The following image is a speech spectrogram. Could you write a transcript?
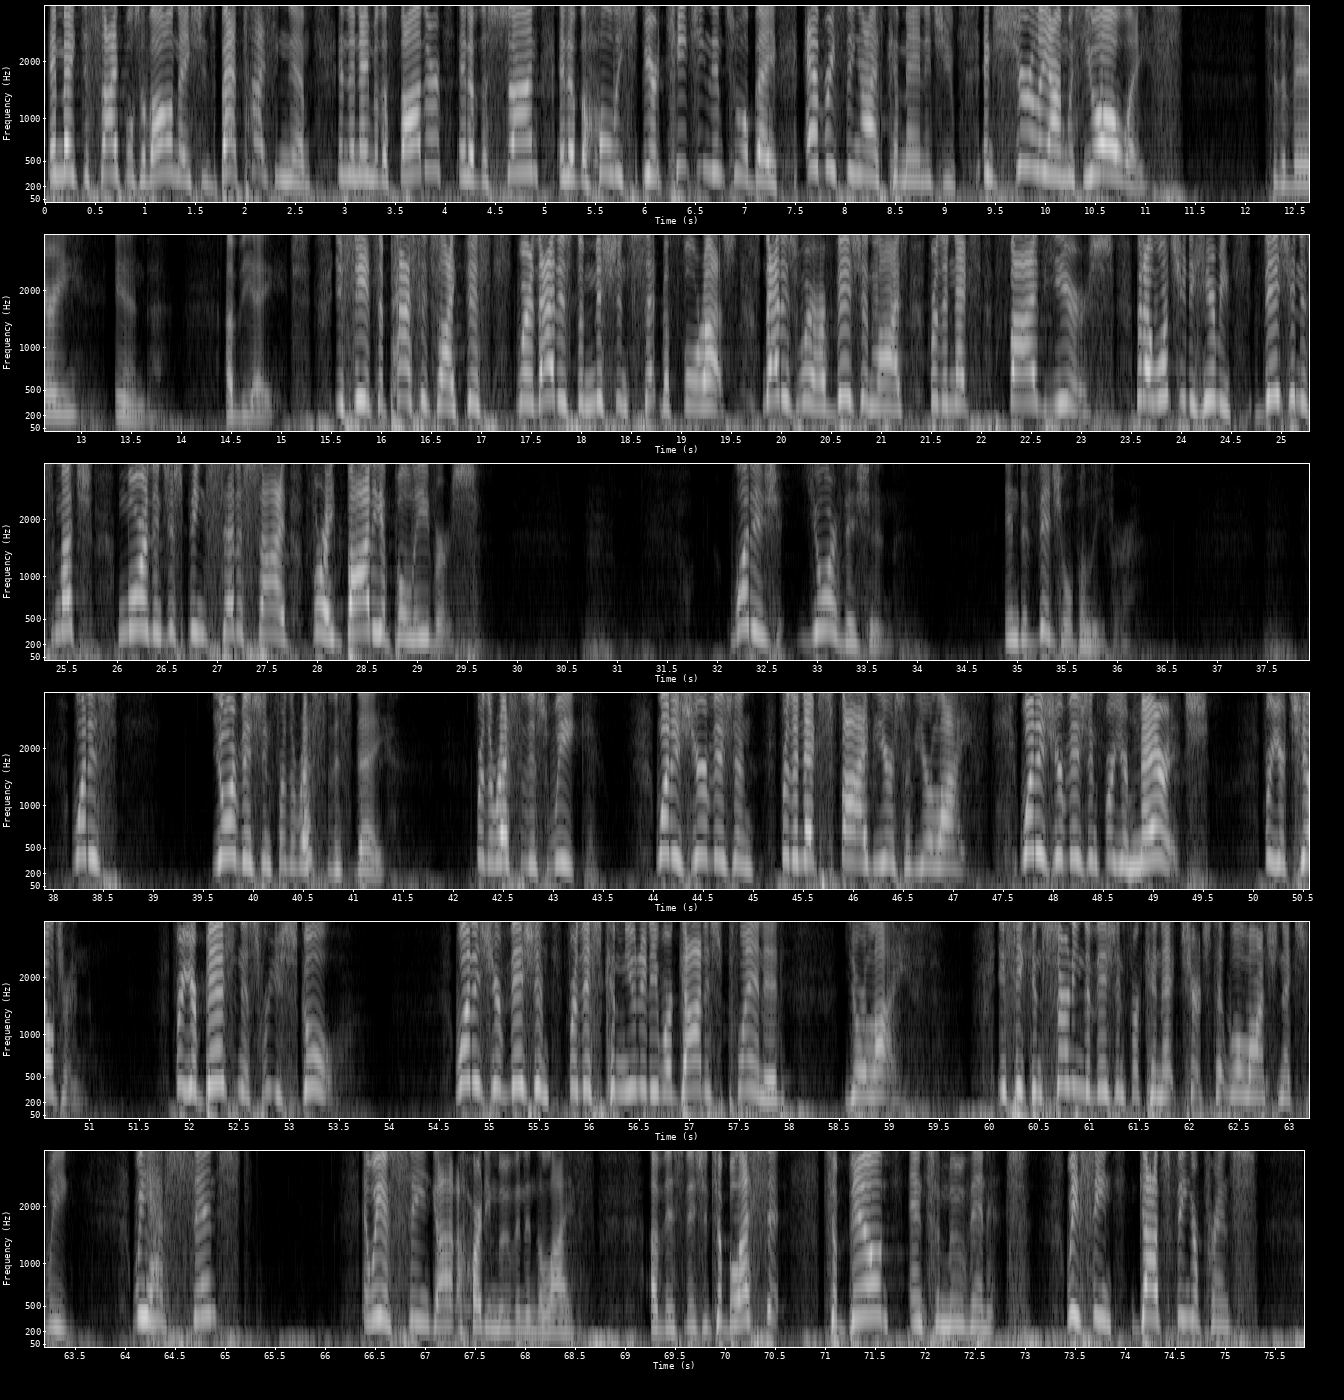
and make disciples of all nations, baptizing them in the name of the Father and of the Son and of the Holy Spirit, teaching them to obey everything I've commanded you. And surely I'm with you always to the very end of the age. You see, it's a passage like this where that is the mission set before us. That is where our vision lies for the next five years. But I want you to hear me. Vision is much more than just being set aside for a body of believers. What is your vision, individual believer? What is your vision for the rest of this day, for the rest of this week? What is your vision for the next five years of your life? What is your vision for your marriage, for your children, for your business, for your school? What is your vision for this community where God has planted your life? You see, concerning the vision for Connect Church that we'll launch next week, we have sensed and we have seen God already moving in the life of this vision to bless it, to build, and to move in it. We've seen God's fingerprints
